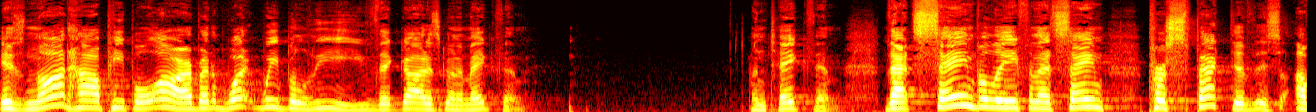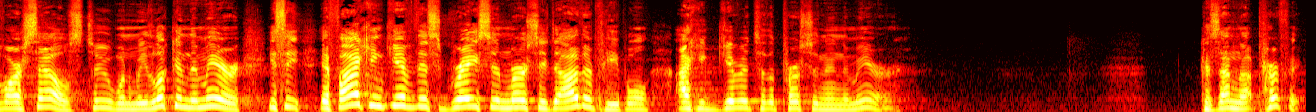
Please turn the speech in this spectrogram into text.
is not how people are, but what we believe that God is going to make them. and take them. That same belief and that same perspective is of ourselves too. When we look in the mirror, you see, if I can give this grace and mercy to other people, I can give it to the person in the mirror. Because I'm not perfect.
